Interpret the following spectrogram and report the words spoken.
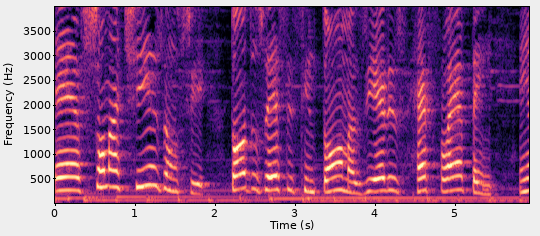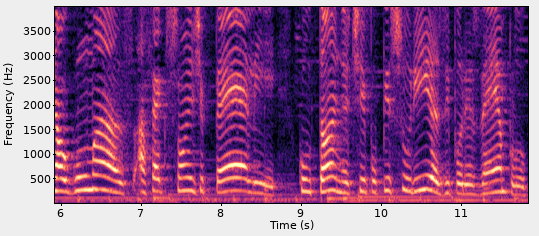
é, somatizam-se todos esses sintomas e eles refletem em algumas afecções de pele cutânea, tipo psoríase, por exemplo.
